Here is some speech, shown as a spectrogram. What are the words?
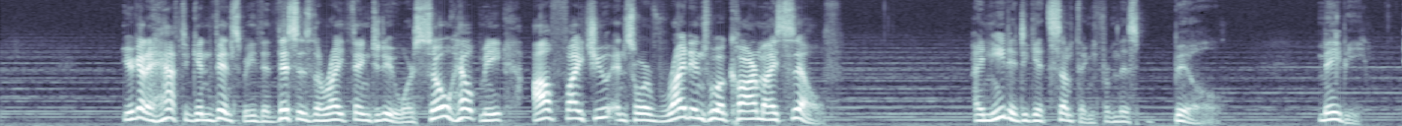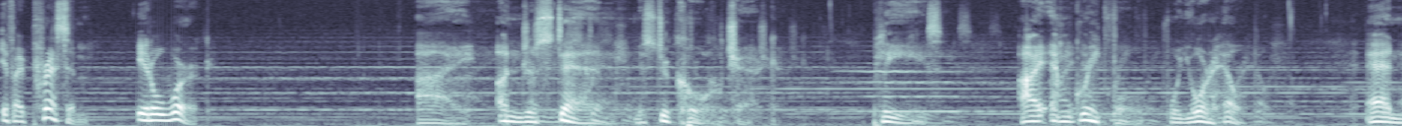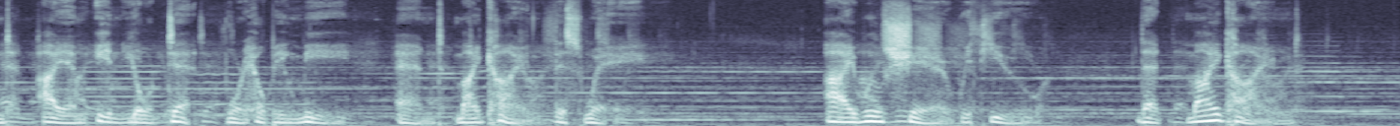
you're going to have to convince me that this is the right thing to do, or so help me, I'll fight you and swerve right into a car myself. I needed to get something from this Bill. Maybe, if I press him, it'll work. I understand, Mr. Kolchak. Please, I am grateful for your help, and I am in your debt for helping me and my kind this way. I will share with you that my kind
